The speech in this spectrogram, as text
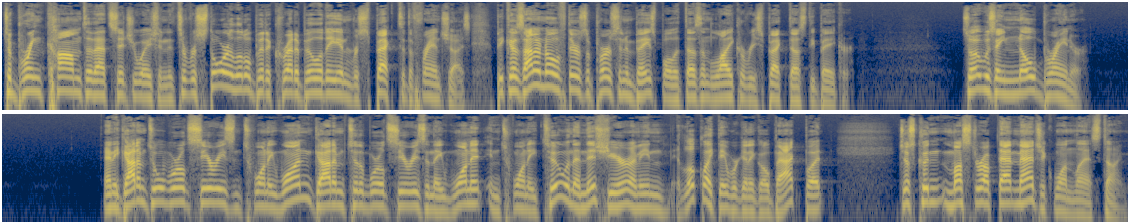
to bring calm to that situation and to restore a little bit of credibility and respect to the franchise. Because I don't know if there's a person in baseball that doesn't like or respect Dusty Baker. So it was a no brainer. And he got him to a World Series in 21, got him to the World Series, and they won it in 22. And then this year, I mean, it looked like they were going to go back, but just couldn't muster up that magic one last time.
